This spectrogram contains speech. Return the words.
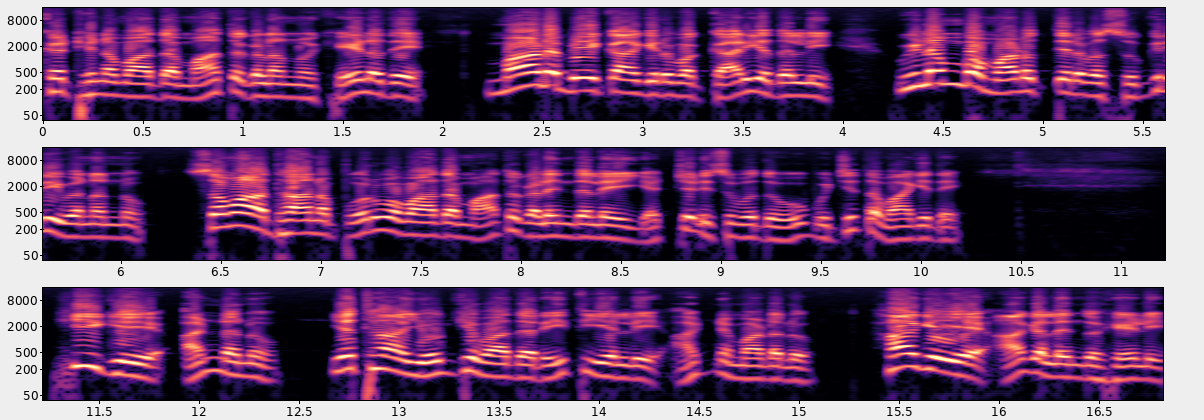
ಕಠಿಣವಾದ ಮಾತುಗಳನ್ನು ಹೇಳದೆ ಮಾಡಬೇಕಾಗಿರುವ ಕಾರ್ಯದಲ್ಲಿ ವಿಳಂಬ ಮಾಡುತ್ತಿರುವ ಸುಗ್ರೀವನನ್ನು ಸಮಾಧಾನಪೂರ್ವವಾದ ಮಾತುಗಳಿಂದಲೇ ಎಚ್ಚರಿಸುವುದು ಉಚಿತವಾಗಿದೆ. ಹೀಗೆ ಅಣ್ಣನು ಯಥಾಯೋಗ್ಯವಾದ ರೀತಿಯಲ್ಲಿ ಆಜ್ಞೆ ಮಾಡಲು ಹಾಗೆಯೇ ಆಗಲೆಂದು ಹೇಳಿ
